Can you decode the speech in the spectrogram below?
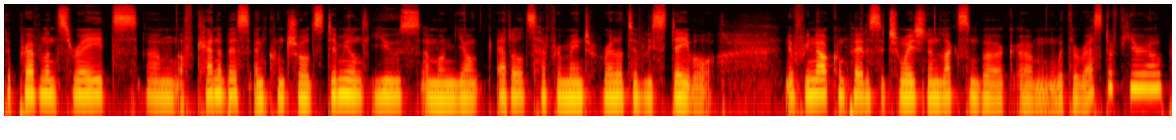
the prevalence rates um, of cannabis and controlled stimulant use among young adults have remained relatively stable. And if we now compare the situation in Luxembourg um, with the rest of Europe,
